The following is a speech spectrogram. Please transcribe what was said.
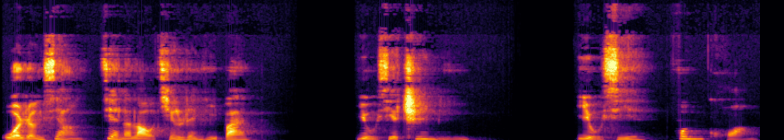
我仍像见了老情人一般，有些痴迷，有些疯狂。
